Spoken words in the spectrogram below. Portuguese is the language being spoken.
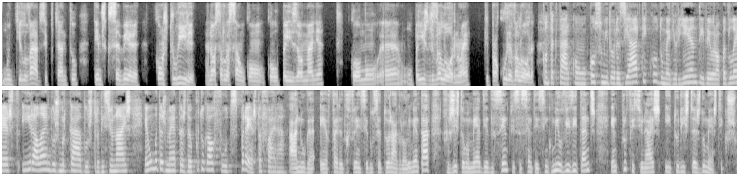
muito elevados e, portanto, temos que saber construir a nossa relação com, com o país Alemanha como uh, um país de valor, não é? Que procura valor. Contactar com o consumidor asiático, do Médio Oriente e da Europa de Leste e ir além dos mercados tradicionais é uma das metas da Portugal Foods para esta feira. A Anuga é a feira de referência do setor agroalimentar, registra uma média de 165 mil visitantes entre profissionais e turistas domésticos.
